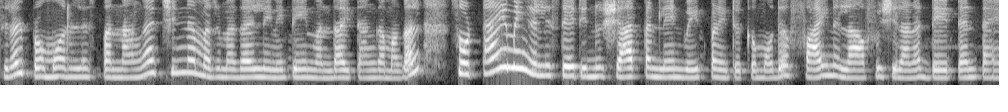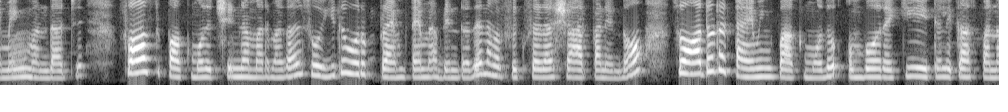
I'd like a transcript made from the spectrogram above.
சீரியல் ப்ரொமோ ரிலீஸ் பண்ணாங்க. சின்ன மருமகள் நினைத்தேன் வந்தாய் Thanga Magal. So timing release date இன்னும் ஷேர் பண்ணலேன்னு வெயிட் பண்ணிட்டு இருக்கும் போது ஃபைனலாக அஃபிஷியலான டேட் அண்ட் டைமிங் வந்தாச்சு. ஃபர்ஸ்ட் பார்க்கும்போது சின்ன மருமகள். ஸோ இது ஒரு ப்ரைம் டைம் அப்படின்றத நம்ம ஃபிக்ஸடாக ஷேர் பண்ணியிருந்தோம். ஸோ அதோட டைமிங் பார்க்கும்போது ஒம்போதரைக்கு டெலிகாஸ்ட் பண்ண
